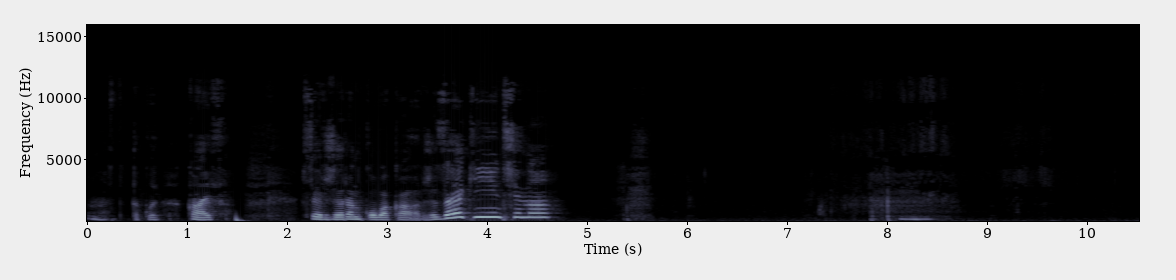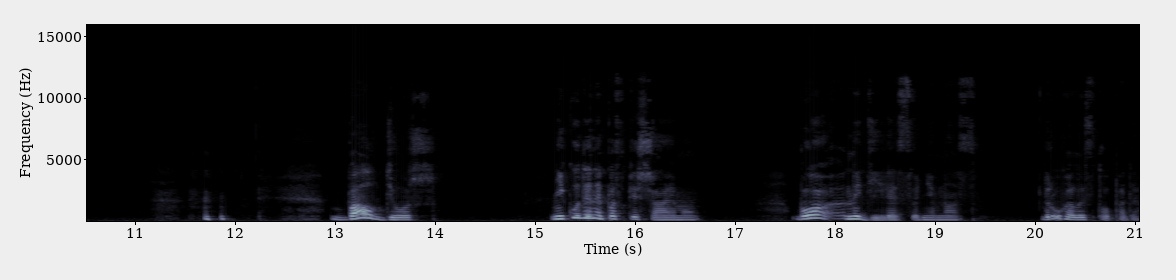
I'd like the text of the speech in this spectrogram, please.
У нас тут такий кайф. Все вже ранкова кава вже закінчена. Балдеж. Нікуди не поспішаємо, бо неділя сьогодні в нас, 2 листопада.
